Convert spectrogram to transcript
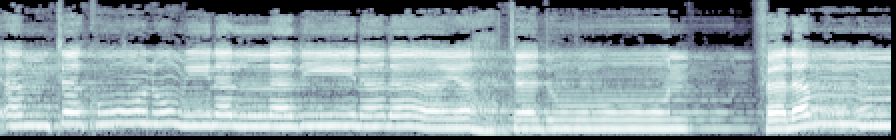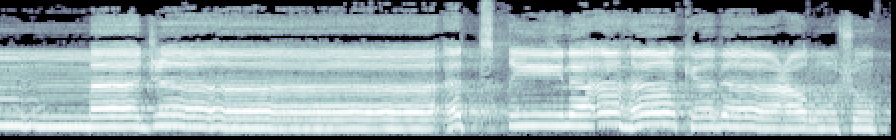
ام تكون من الذين لا يهتدون فلما جاءت قيل اهكذا عرشك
